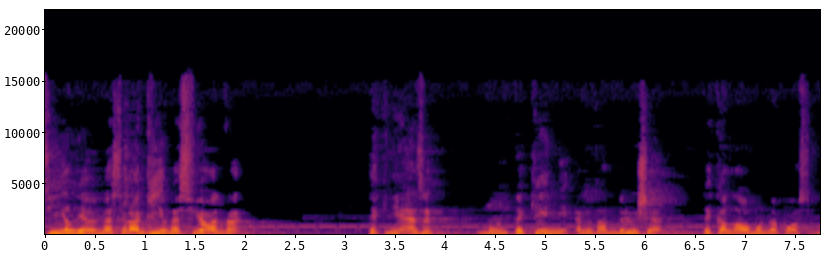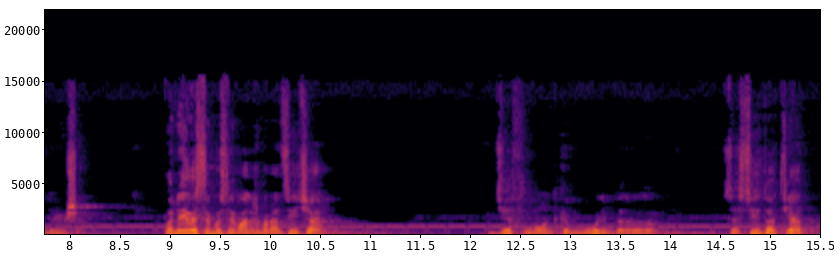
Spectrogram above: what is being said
sjelljeve, mes reagimeve, mes fjalëve, tek njerëzit mund të kenë një rezultat ndryshe, tek Allahu mun me pas ndryshe. Po neve si musliman është me rëndësi që gjithmonë të këmbëngulim të ndërtuar, se si do të jetë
